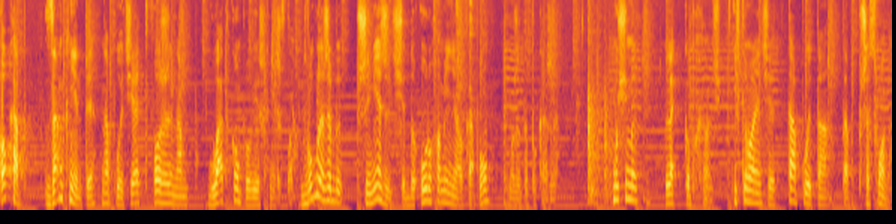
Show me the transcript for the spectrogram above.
okap zamknięty na płycie tworzy nam gładką powierzchnię szkła. W ogóle, żeby przymierzyć się do uruchomienia okapu, to może to pokażę, musimy lekko pchnąć. I w tym momencie ta płyta, ta przesłona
